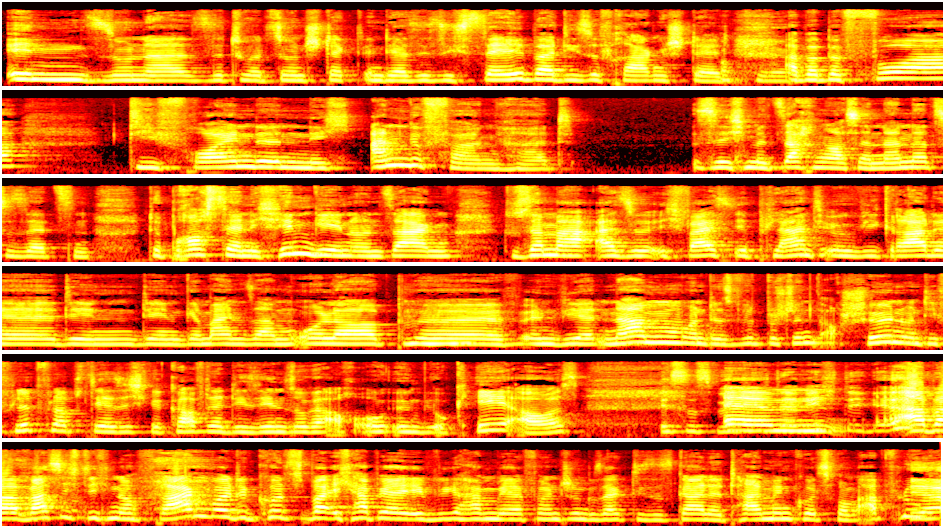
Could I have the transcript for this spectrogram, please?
in so einer Situation steckt, in der sie sich selber diese Fragen stellt. Okay. Aber bevor die Freundin nicht angefangen hat, sich mit Sachen auseinanderzusetzen. Du brauchst ja nicht hingehen und sagen, du sag mal, also ich weiß, ihr plant irgendwie gerade den, den gemeinsamen Urlaub äh, in Vietnam und es wird bestimmt auch schön und die Flipflops, die er sich gekauft hat, die sehen sogar auch irgendwie okay aus. Ist es wirklich der Ähm, Richtige? Aber was ich dich noch fragen wollte, kurz, weil ich habe ja, wir haben ja vorhin schon gesagt, dieses geile Timing kurz vorm Abflug. Ja,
